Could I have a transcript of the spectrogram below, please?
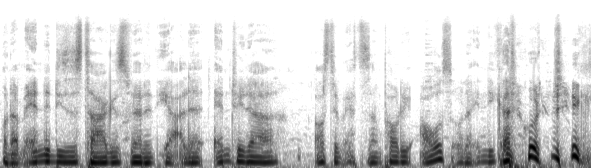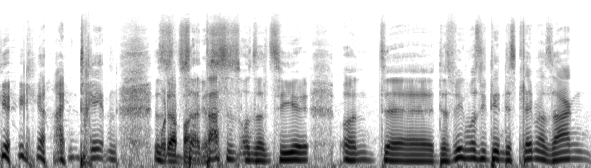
Und am Ende dieses Tages werdet ihr alle entweder aus dem FC St. Pauli aus oder in die katholische Kirche eintreten. Das Oder ist, beides. Das ist unser Ziel. Und äh, deswegen muss ich den Disclaimer sagen,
